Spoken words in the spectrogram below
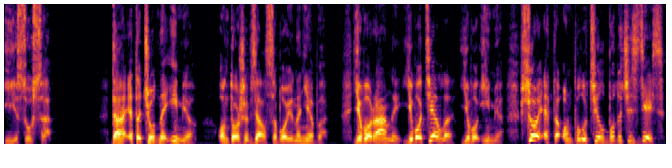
Иисуса. Да, это чудное имя – он тоже взял с собою на небо. Его раны, его тело, его имя. Все это он получил, будучи здесь,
